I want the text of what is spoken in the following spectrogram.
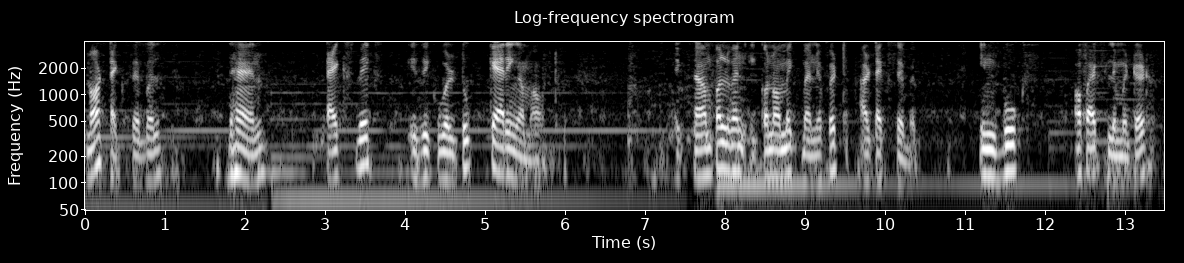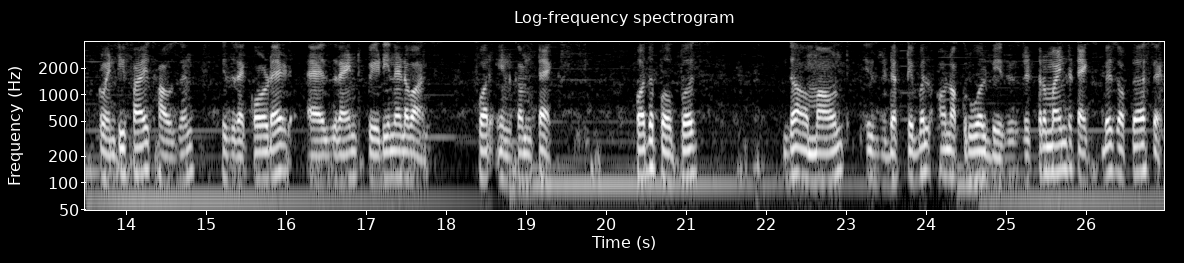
not taxable, then tax base is equal to carrying amount. Example when economic benefits are taxable. In books of X Limited, 25,000 is recorded as rent paid in advance for income tax. For the purpose, the amount is deductible on accrual basis. Determine the tax base of the asset.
